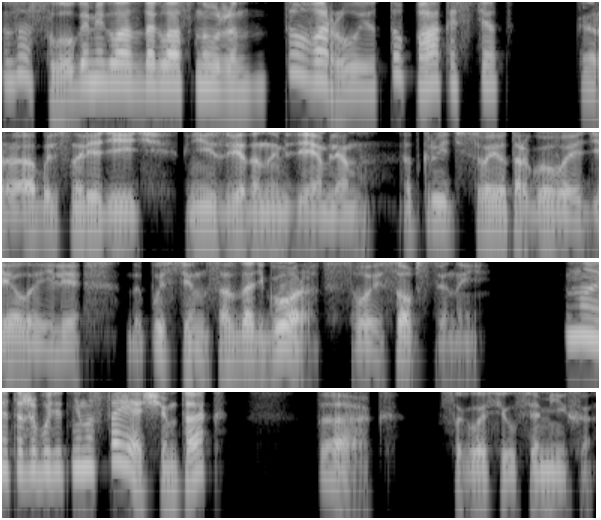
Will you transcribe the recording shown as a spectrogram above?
Заслугами глаз да глаз нужен. То воруют, то пакостят. Корабль снарядить к неизведанным землям, открыть свое торговое дело или, допустим, создать город, свой собственный. Но это же будет не настоящим, так? Так, согласился Миха.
